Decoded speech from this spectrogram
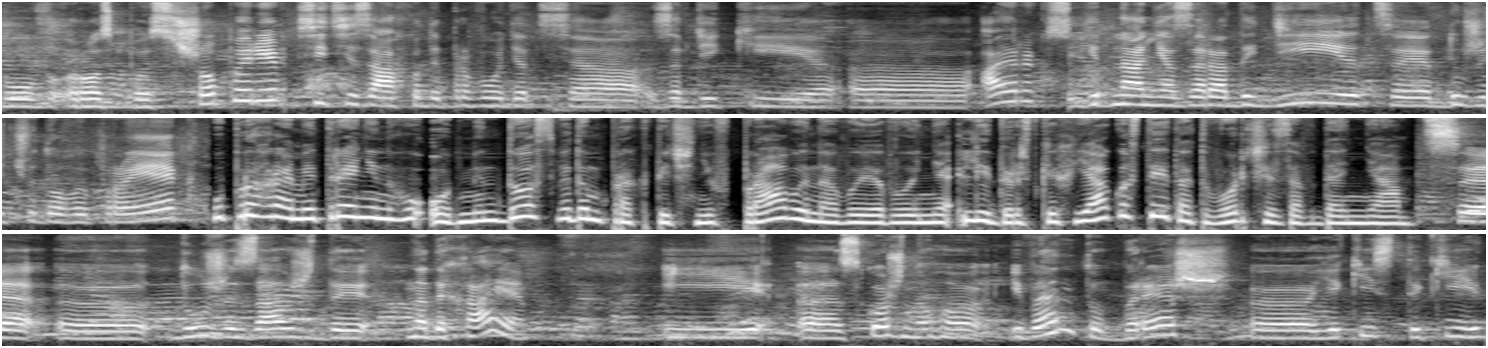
був розпис шоперів. Всі ці заходи проводяться завдяки Айрексу. Єднання заради дії це дуже чудовий проєкт. У програмі тренінгу обмін досвідом, практичні вправи на виявлення лідерських якостей та творчі завдання. Це е, дуже завжди надихає. І е, з кожного івенту береш е, якісь такі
